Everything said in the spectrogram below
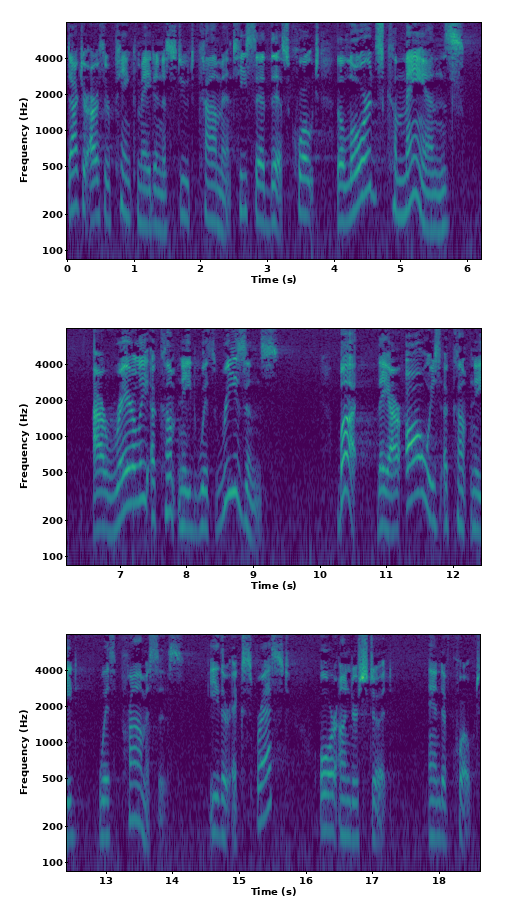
Dr. Arthur Pink made an astute comment. He said this, quote, "The Lord's commands are rarely accompanied with reasons, but they are always accompanied with promises, either expressed or understood." End of quote.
